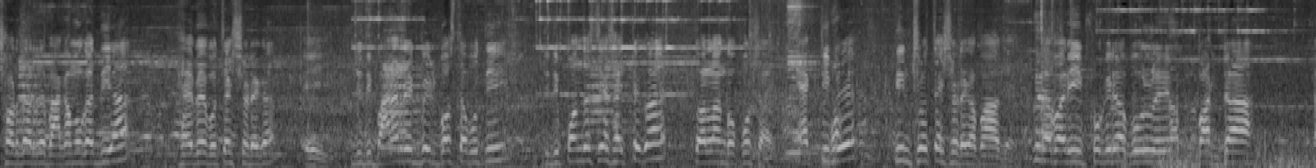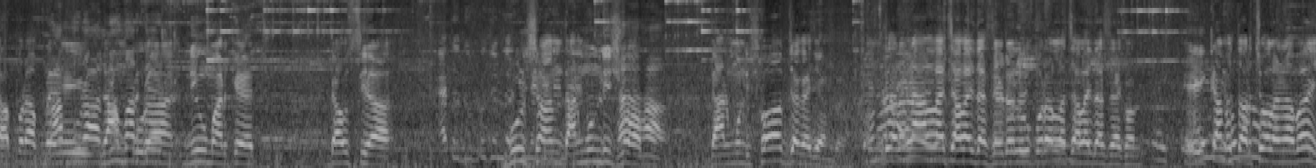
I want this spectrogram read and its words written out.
সর্দারের বাগামোগা দিয়া হ্যাঁ পাইব চারশো টাকা। এই, যদি বাড়ার রেট বেট বস্তা প্রতি, যদি পঞ্চাশ টাকা, ষাট টাকা তলাঙ্গ পোষায়। এক টিপে তিনশো, চারশো টাকা পাওয়া যায়। ফকিরা ফকিরাপুল, বাড্ডা তারপর আপনার এই Rampura, new market. New market Gausia Gulshan Dhanmondi সব। হ্যাঁ, হ্যাঁ। ধানমন্ডি সব জায়গায় যাই আমরা। কারণে আল্লাহ চালাইতেছে এটা হলো উপর আল্লাহ চালাইতেছে এখন। এই কামে তো আর চলে না ভাই।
